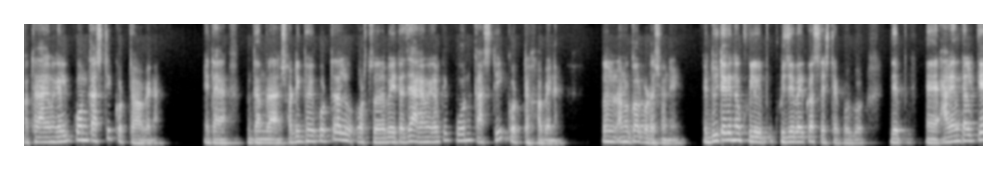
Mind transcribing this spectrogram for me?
অর্থাৎ আগামীকালকে কোন কাজটি করতে হবে না? এটা আমরা সঠিকভাবে করতে তাহলে অর্থ হবে এটা যে আগামীকালকে কোন কাজটি করতে হবে না। ধরুন আমরা গল্পটা শুনি এই দুইটা কিন্তু খুলে খুঁজে বের করার চেষ্টা করব যে আহ, আগামীকালকে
